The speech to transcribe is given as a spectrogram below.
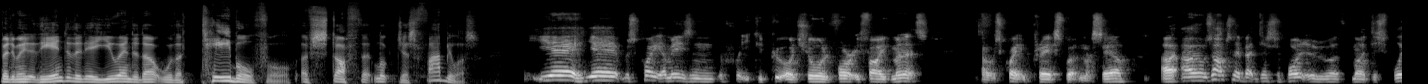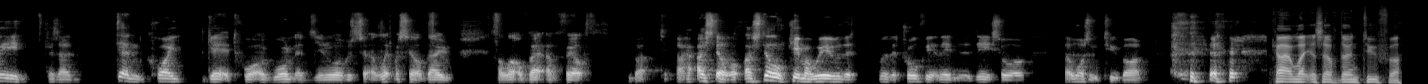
But I mean, at the end of the day, you ended up with a table full of stuff that looked just fabulous. Yeah, yeah, it was quite amazing what you could put on show in forty five minutes. I was quite impressed with myself. I, I was actually a bit disappointed with my display because I didn't quite get what I wanted. You know, I was I let myself down a little bit. I felt but I, I, still I still came away with it with a trophy at the end of the day, so that wasn't too bad. Can't have let yourself down too far.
